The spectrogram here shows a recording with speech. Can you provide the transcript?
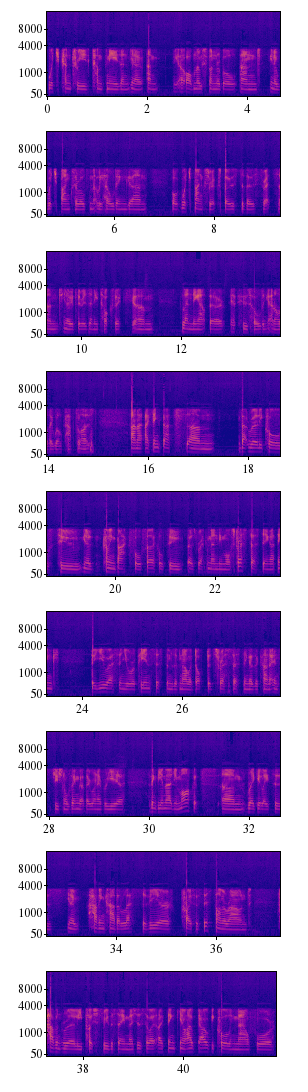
which countries, companies, and you know and are most vulnerable, and you know which banks are ultimately holding. Um, or which banks are exposed to those threats, and you know if there is any toxic um, lending out there, who's holding it, and are they well capitalized? And I, I think that's um, that really calls to you know coming back full circle to us recommending more stress testing. I think the U.S. and European systems have now adopted stress testing as a kind of institutional thing that they run every year. I think the emerging markets um, regulators, you know, having had a less severe crisis this time around, haven't really pushed through the same measures. So I, I think you know I, I would be calling now for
